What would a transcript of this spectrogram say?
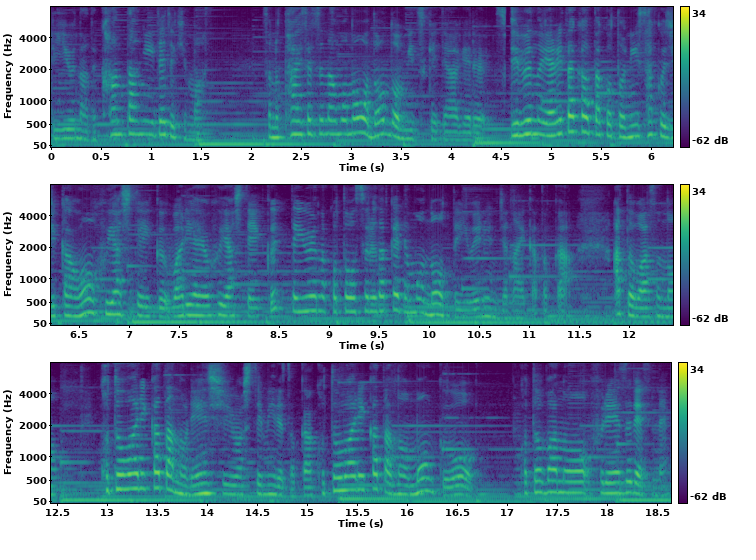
理由なんて簡単に出てきます。その大切なものをどんどん見つけてあげる。自分のやりたかったことに割く時間を増やしていく。割合を増やしていくっていうようなことをするだけでもノーって言えるんじゃないかとか。あとはその断り方の練習をしてみるとか。断り方の文句を言葉のフレーズですね。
